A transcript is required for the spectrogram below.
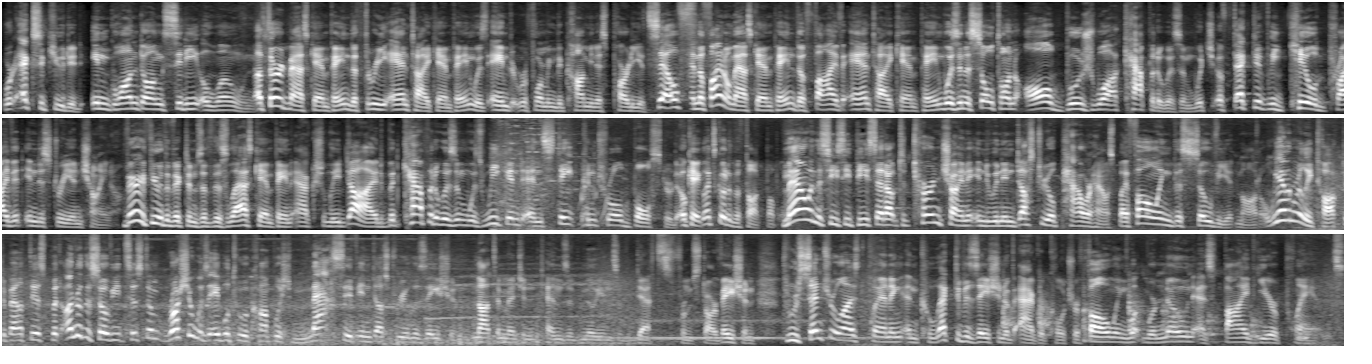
were executed in Guangdong City alone. A third mass campaign, the Three Anti campaign, was aimed at reforming the Communist Party itself, and the final mass campaign, the Five Anti campaign, was an assault on all bourgeois capitalism, which effectively killed private industry in China. Very few of the victims of this last campaign actually died, but capitalism was weakened and state control bolstered. Okay, let's go to the thought bubble. Mao and the CCP set out to turn China into an industrial powerhouse by following the Soviet model. We haven't really talked about this, but under the Soviet system, Russia was able to accomplish massive industrialization, not to mention tens of millions of deaths from starvation, through centralized planning and collectivization of agriculture following what were known as five year plans.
